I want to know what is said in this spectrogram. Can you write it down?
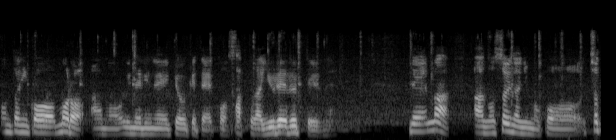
本当にこう、もろ、あの、うねりの影響を受けて、こう、サップが揺れるっていうね。で、まあ、あの、そういうのにもこう、ちょっ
